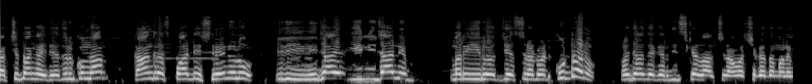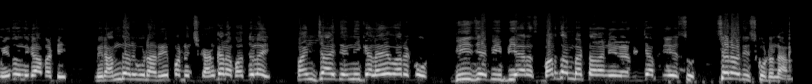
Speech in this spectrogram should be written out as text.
ఖచ్చితంగా ఇది ఎదుర్కొందాం. కాంగ్రెస్ పార్టీ శ్రేణులు ఇది నిజా ఈ నిజాన్ని మరి ఈరోజు చేస్తున్నటువంటి కుట్రను ప్రజల దగ్గర తీసుకెళ్ళాల్సిన ఆవశ్యకత మన మీద ఉంది కాబట్టి మీరు అందరూ కూడా రేపటి నుంచి కంకణ బద్దులై పంచాయతీ ఎన్నికల అయ్యే వరకు బీజేపీ బీఆర్ఎస్ భర్తం పెట్టాలని నేను విజ్ఞప్తి చేస్తూ సెలవు తీసుకుంటున్నాను.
